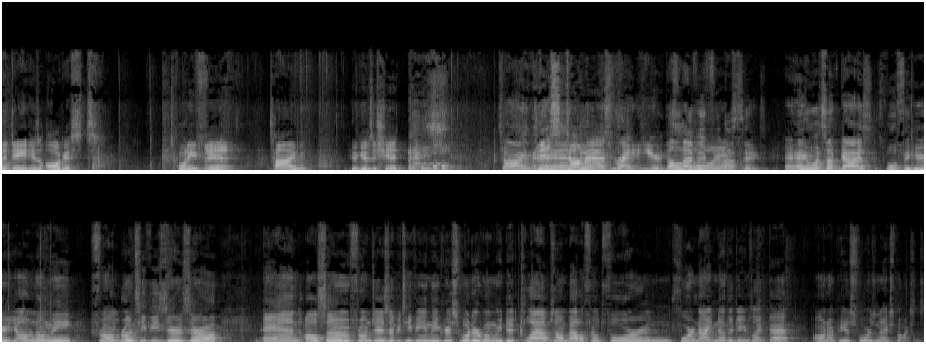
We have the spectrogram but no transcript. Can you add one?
The date is August 25th. Time, who gives a shit? Time This is dumbass right here, this Eleven boy. fifty-six. And hey, what's up, guys? It's Wolfie here. Y'all know me from Bro TV 00 and also from JSWTV and the Chris Wooder when we did collabs on Battlefield 4 and Fortnite and other games like that on our PS4s and Xboxes.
